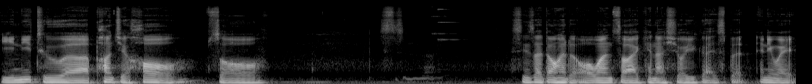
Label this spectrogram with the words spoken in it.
you need to uh, punch a hole. So since I don't have the old one, so I cannot show you guys. But anyway,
